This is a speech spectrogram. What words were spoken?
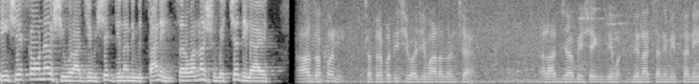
तीनशे एक्कावन्न शिवराज्याभिषेक दिनानिमित्ताने सर्वांना शुभेच्छा दिल्या आहेत. आज आपण छत्रपती शिवाजी महाराजांच्या राज्याभिषेक दिनाच्या निमित्ताने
